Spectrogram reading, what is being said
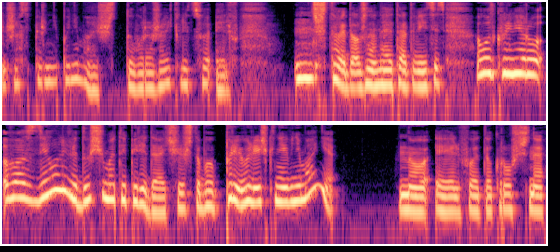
Джаспер не понимает, что выражает лицо эльф. Что я должна на это ответить? Вот, к примеру, вас сделали ведущим этой передачи, чтобы привлечь к ней внимание? Но эльф — это крошечное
